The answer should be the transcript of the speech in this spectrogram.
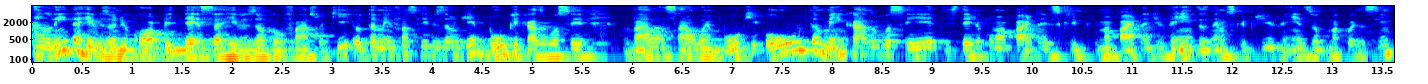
Além da revisão de copy, dessa revisão que eu faço aqui, eu também faço revisão de e-book, caso você vá lançar um e-book, ou também caso você esteja com uma página de script, uma página de vendas, né, um script de vendas, alguma coisa assim,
